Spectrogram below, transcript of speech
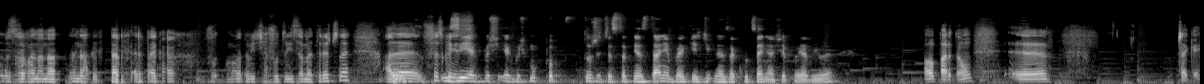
wzorowana na, na tych RPG-ach, oczywiście rzut izometryczny, ale wszystko Easy, jest... jakbyś, jakbyś mógł powtórzyć ostatnie zdanie, bo jakieś dziwne zakłócenia się pojawiły. O, pardon. E, Czekaj.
